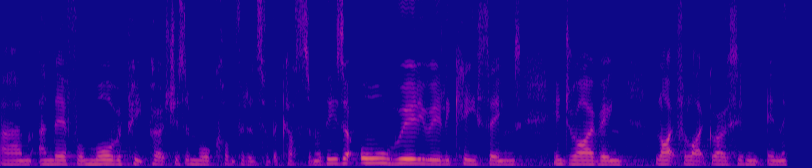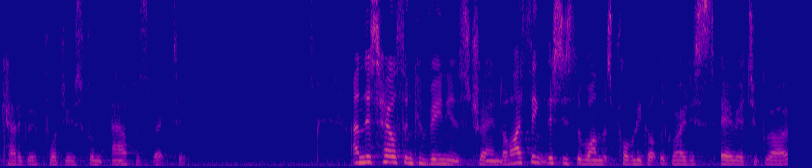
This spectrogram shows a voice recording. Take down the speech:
um, and therefore more repeat purchase and more confidence for the customer. These are all really, really key things in driving like-for-like growth in, in the category of produce from our perspective. And this health and convenience trend, and I think this is the one that's probably got the greatest area to grow.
